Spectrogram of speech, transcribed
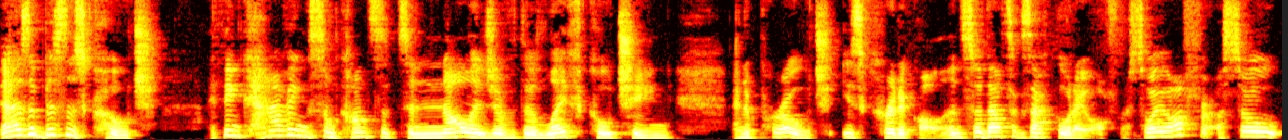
as a business coach, I think having some concepts and knowledge of the life coaching and approach is critical. And so that's exactly what I offer. So I offer, so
